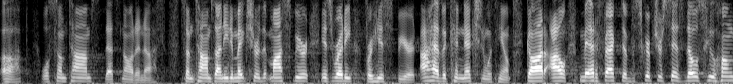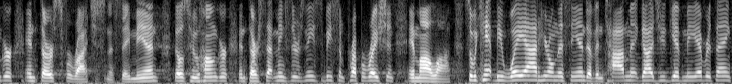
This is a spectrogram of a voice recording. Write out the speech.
up? Well, sometimes that's not enough. Sometimes I need to make sure that my spirit is ready for His spirit. I have a connection with Him. God, I'll, matter of fact, the scripture says those who hunger and thirst for righteousness. Amen. Those who hunger and thirst. That means there needs to be some preparation in my life. So we can't be way out here on this end of entitlement. God, you give me everything.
